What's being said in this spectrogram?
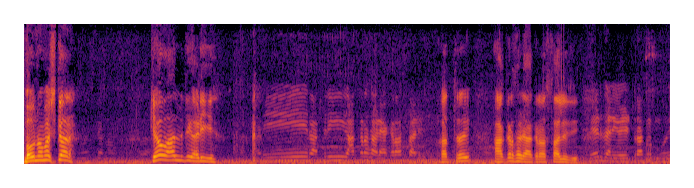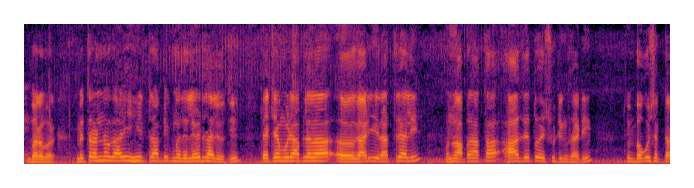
भाऊ नमस्कार. केव्हा आली होती गाडी? रात्री अकरा साडे अकरा वाजता आली रात्री अकरा साडे अकरा वाजता आली होती. लेट बरोबर. मित्रांनो गाडी ही ट्रॅफिकमध्ये लेट झाली होती. त्याच्यामुळे आपल्याला गाडी रात्री आली. म्हणून आपण आता आज येतो आहे शूटिंगसाठी. तुम्ही बघू शकता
